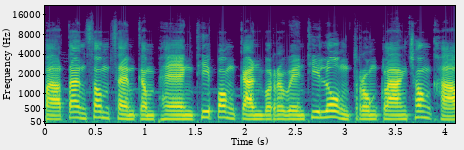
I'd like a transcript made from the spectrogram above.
ปาร์ตันซ่อมแซมกำแพงที่ป้องกันบริเวณที่โล่งตรงกลางช่องเขา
